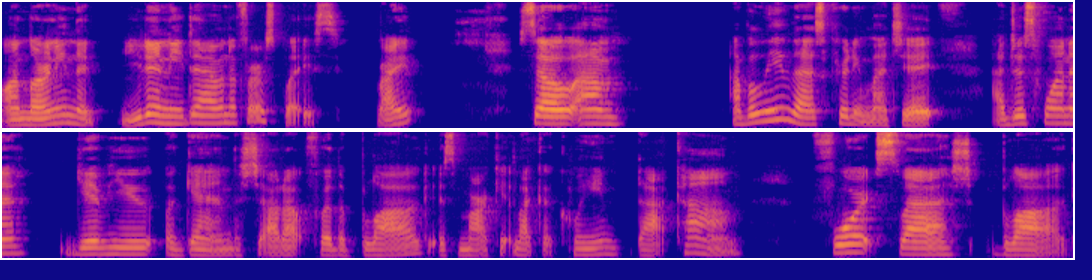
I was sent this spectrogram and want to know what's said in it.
on learning that you didn't need to have in the first place, right? So um, I believe that's pretty much it. I just want to give you again the shout out for the blog is marketlikeaqueen.com forward slash blog.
